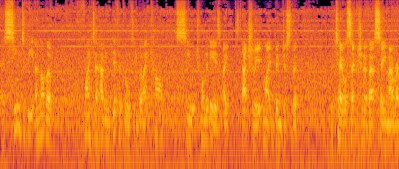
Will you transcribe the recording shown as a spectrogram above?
There seemed to be another fighter having difficulty, but I can't see which one it is. I Actually, it might have been just the, the tail section of that same Amar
